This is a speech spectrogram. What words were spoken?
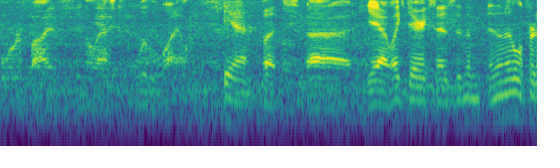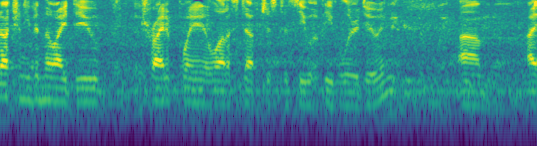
four or five in the last little while. Yeah, But uh, yeah, like Derek says, in the, in the middle of production, even though I do try to play a lot of stuff just to see what people are doing, um, I,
